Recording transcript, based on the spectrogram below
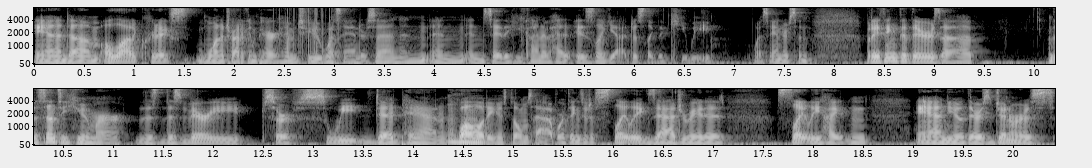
And um, a lot of critics want to try to compare him to Wes Anderson and, and, and say that he kind of ha- is like, yeah, just like the Kiwi Wes Anderson. But I think that there's a the sense of humor, this this very sort of sweet deadpan quality his films have, where things are just slightly exaggerated, slightly heightened, and you know there's generous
